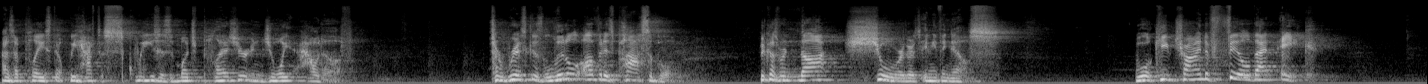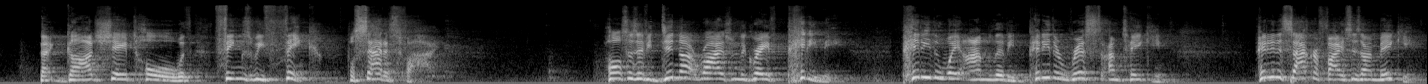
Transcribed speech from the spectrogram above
as a place that we have to squeeze as much pleasure and joy out of, to risk as little of it as possible, because we're not sure there's anything else. We'll keep trying to fill that ache, that God shaped hole with things we think will satisfy. Paul says, if he did not rise from the grave, pity me. Pity the way I'm living. Pity the risks I'm taking. Pity the sacrifices I'm making,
